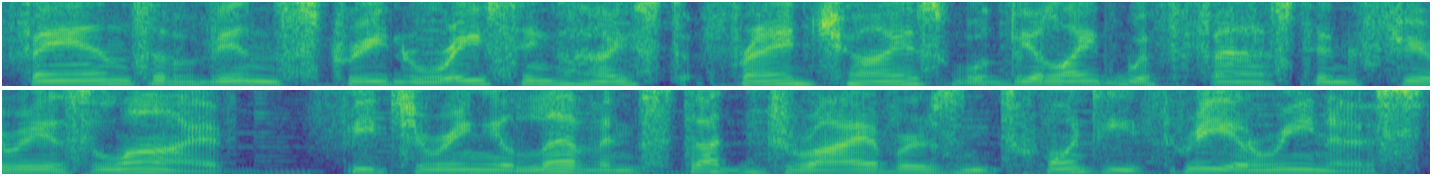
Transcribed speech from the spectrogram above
Fans of Vin's street racing heist franchise will delight with Fast and Furious Live, featuring 11 stunt drivers in 23 arenas,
